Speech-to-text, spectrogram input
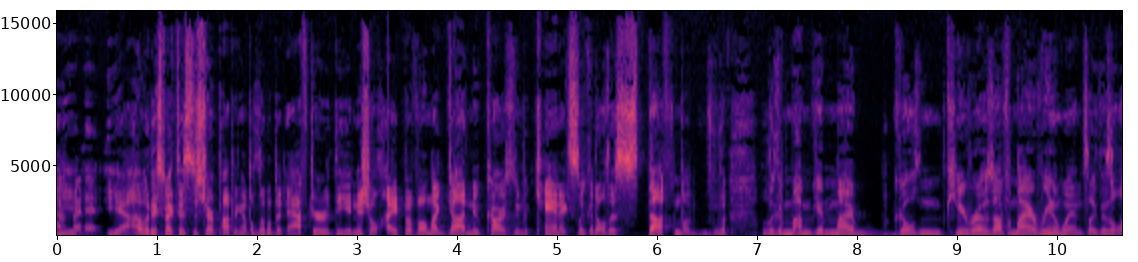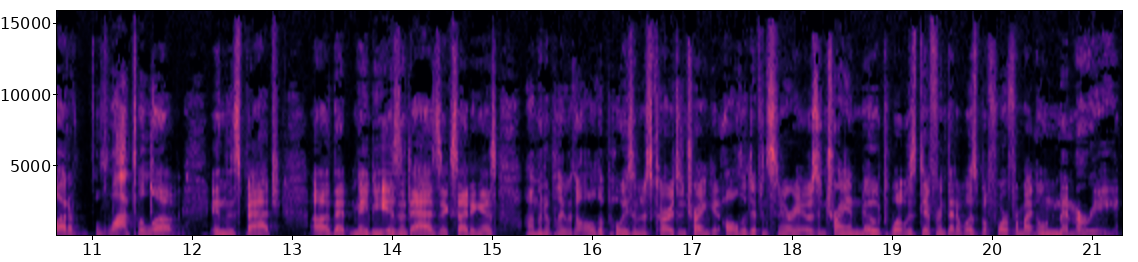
of Reddit. Yeah, I would expect this to start popping up a little bit after the initial hype of, oh my god, new cards, new mechanics. Look at all this stuff. Look, at I'm getting my golden heroes off of my arena wins. Like, there's a lot of lot to love in this patch uh, that maybe isn't as exciting as I'm going to play with all the poisonous cards and try and get all the different scenarios and try and note what was different than it was before from my own memory.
